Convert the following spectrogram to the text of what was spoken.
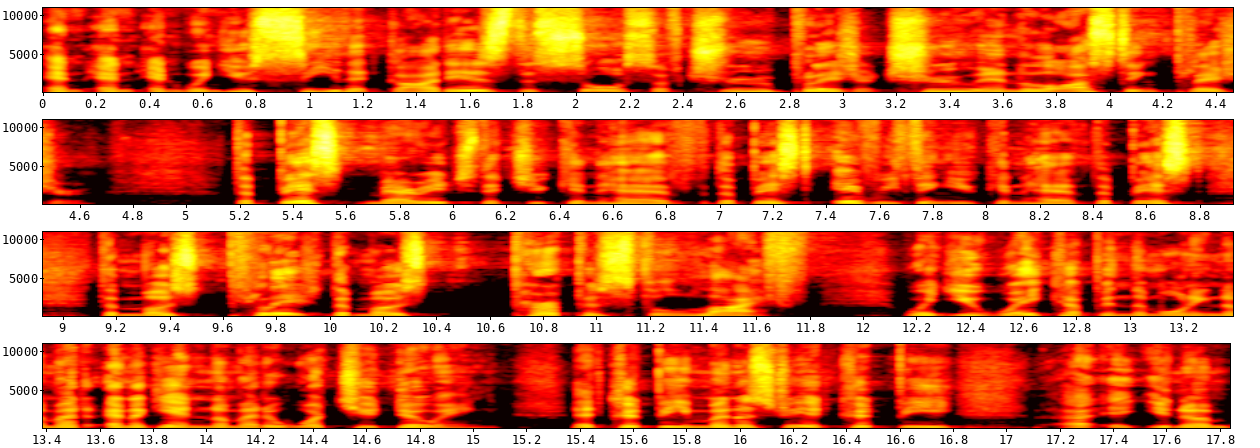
And and and when you see that God is the source of true pleasure, true and lasting pleasure, the best marriage that you can have, the best everything you can have, the best, the most ple- the most purposeful life where you wake up in the morning, no matter, and again, no matter what you're doing, it could be ministry, it could be, uh, you know,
